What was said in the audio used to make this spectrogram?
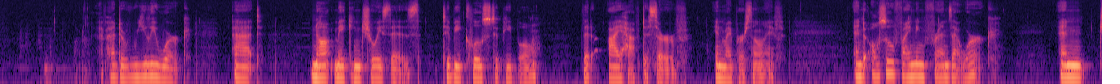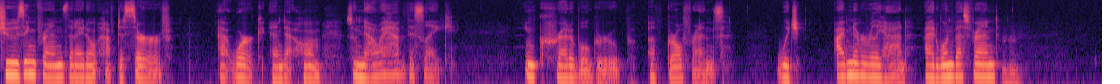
I've had to really work at not making choices to be close to people I have to serve in my personal life. And also finding friends at work and choosing friends that I don't have to serve at work and at home. So now I have this like incredible group of girlfriends, which I've never really had. I had one best friend, mm-hmm.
